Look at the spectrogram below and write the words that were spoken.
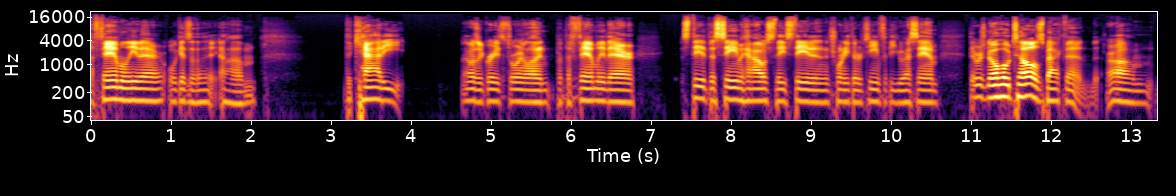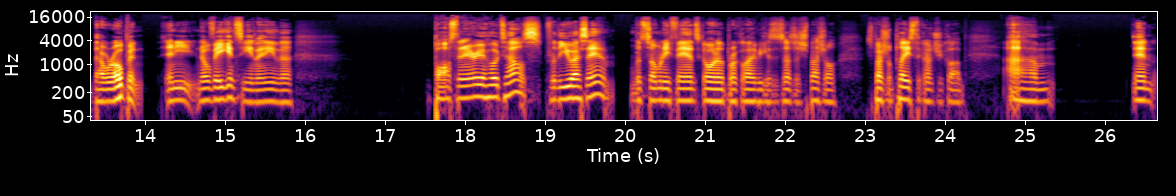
the family there. We'll get to the um, the caddy. That was a great storyline. But the family there stayed at the same house they stayed in in 2013 for the USAM. There was no hotels back then um, that were open. Any no vacancy in any of the Boston area hotels for the USAM with so many fans going to the Brookline because it's such a special special place, the country club. Um, and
